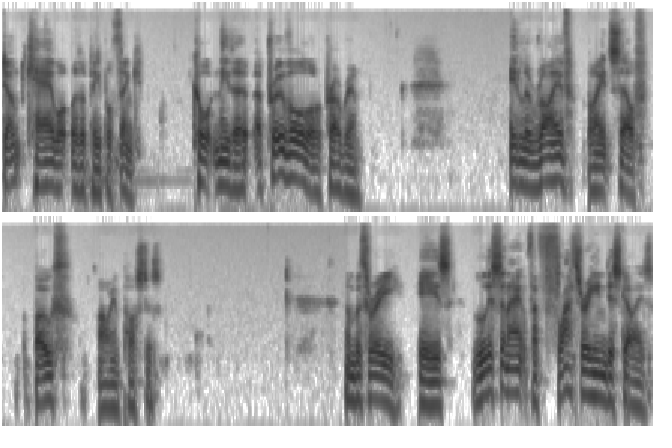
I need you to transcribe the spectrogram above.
Don't care what other people think. Court neither approval or a program. It'll arrive by itself. Both are imposters. Number three is listen out for flattery in disguise.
